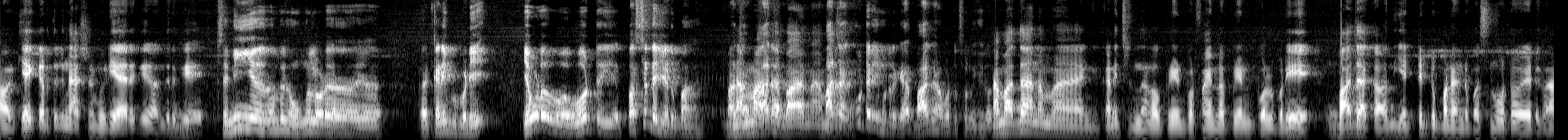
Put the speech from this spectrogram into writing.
அவர் கேட்கறதுக்கு நேஷனல் மீடியா இருக்கு வந்திருக்கு. நீங்கள் சொல்லுங்க உங்களோட கணிப்புப்படி எவ்வளவு ஓட்டு பர்சன்டேஜ் எடுப்பாங்க? நம்ம பாஜக கூட்டணி இருக்கா பாஜக மட்டும் சொல்லுங்க. நம்ம அதான் நம்ம இங்க கணிச்சிருந்தோம் opinion poll final opinion poll படி பாஜக வந்து எட்டு டு பன்னெண்டு பர்சன்ட் ஓட்டு இருக்க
